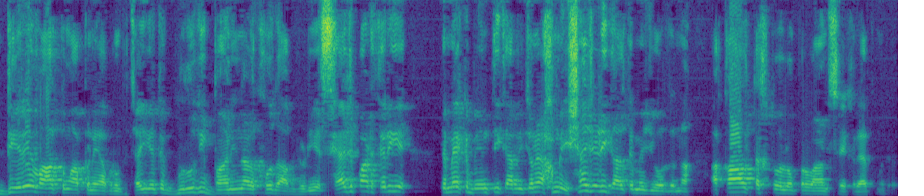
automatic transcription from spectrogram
ਡੇਰੇਵਾਦ ਤੋਂ ਆਪਣੇ ਆਪ ਨੂੰ ਬਚਾਈਏ ਤੇ ਗੁਰੂ ਦੀ ਬਾਣੀ ਨਾਲ ਖੁਦ ਆਪ ਜੁੜੀਏ, ਸਹਿਜ ਪਾਠ ਕਰੀਏ। ਤੇ ਮੈਂ ਇੱਕ ਬੇਨਤੀ ਕਰਨੀ ਚਾਹੁੰਦਾ, ਹਮੇਸ਼ਾ ਜਿਹੜੀ ਗੱਲ ਤੇ ਮੈਂ ਜ਼ੋਰ ਦਿੰਦਾ, ਅਕਾਲ ਤਖਤ ਵੱਲੋਂ ਪ੍ਰਵਾਨ ਸਿੱਖ ਰਹਿਤ ਮਰਿਆਦਾ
